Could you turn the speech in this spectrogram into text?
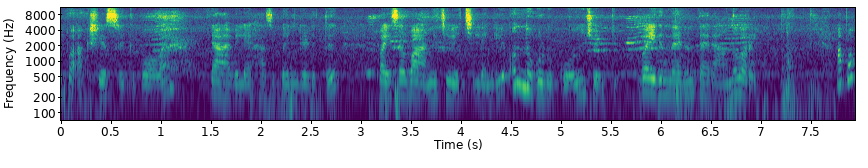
ഇപ്പോൾ അക്ഷയശ്രീക്ക് പോകാൻ രാവിലെ ഹസ്ബൻഡിന്റെ അടുത്ത് പൈസ വാങ്ങിച്ചു വെച്ചില്ലെങ്കിൽ ഒന്ന് കൊടുക്കുമോ എന്ന് ചോദിക്കും. വൈകുന്നേരം തരാമെന്ന് പറയും. അപ്പോൾ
